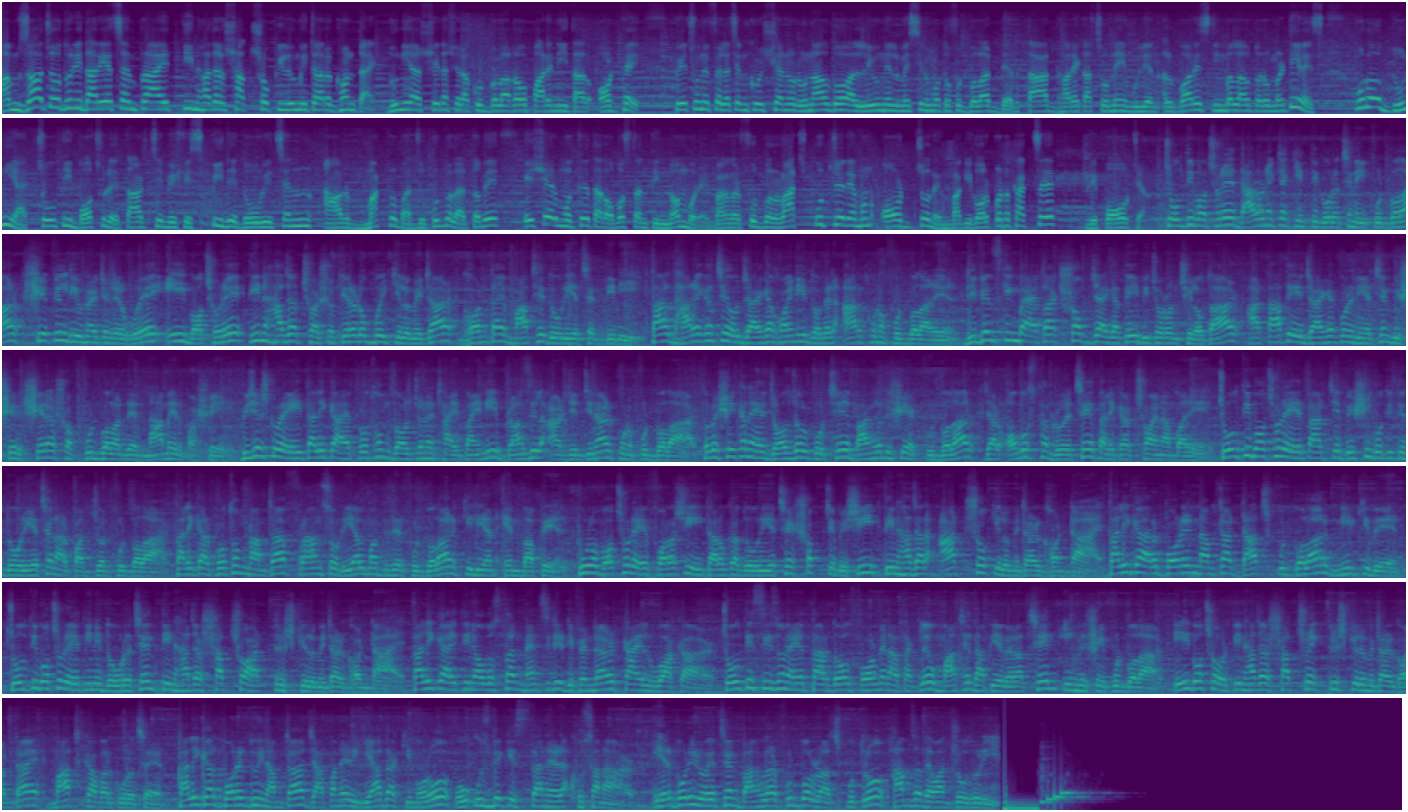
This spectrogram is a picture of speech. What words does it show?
হামজা চৌধুরী দাঁড়িয়েছেন প্রায় তিন হাজার সাতশো কিলোমিটার ঘন্টায়। দুনিয়ার সেরা সেরা ফুটবলাররাও পারেনি তার অর্ধে পেছনে ফেলেছেন ক্রিশ্চিয়ানো রোনালদো আর লিওনেল মেসির মতো ফুটবলারদের। তার ধারে কাছেও নেই উলিয়ান আলভারেস কিংবা লাউতারো মার্টিনেস। পুরো দুনিয়ায় চলতি বছরে তার চেয়ে বেশি স্পিডে দৌড়িয়েছেন আর মাত্র পাঁচজন ফুটবলার। তবে এশিয়ার মধ্যে তার অবস্থান তিন নম্বরে। বাংলার ফুটবল রাজপুত্রের এমন অর্জনে বাকি গল্পটা থাকছে রিপোর্টার। চলতি বছরে দারুণ একটা কীর্তি করেছেন এই ফুটবলার শেফিল্ড ইউনাইটেডের হয়ে এই বছরে তিন হাজার ছয়শো তিরানব্বই কিলোমিটার ঘন্টায় মাঠে দৌড়িয়েছেন তিনি। তার ধারে কাছেও জায়গা হয়নি দলের আর কোনো ফুটবলারের ডিফেন্স কিংবা অ্যাটাক সব জায়গাতেই বিচরণ ছিল তার, আর তাতে জায়গা করে নিয়েছেন বিশ্বের সেরা সব ফুটবলারদের নামের পাশে। বিশেষ করে এই তালিকায় প্রথম দশ জনে ঠাঁই পায়নি ব্রাজিল আর্জেন্টিনার কোনো ফুটবলার। তবে সেখানে জলজল করছে বাংলাদেশি এক ফুটবলার, যার অবস্থান রয়েছে তালিকার ছয় নম্বরে। চলতি বছরে তার চেয়ে বেশি গতিতে দৌড়িয়েছেন আর পাঁচজন ফুটবলার। তালিকার প্রথম নামটা ফ্রান্স ও রিয়াল মাদ্রিদের ফুটবলার কিলিয়ান এমবাপের পুরো বছরে ফরাসি এই তারকা দৌড়িয়েছে সবচেয়ে বেশি, তিন হাজার আটশো কিলোমিটার ঘন্টায়। তালিকার পরের নামটা ডাচ ফুটবলার মির্কিবেন চলতি বছরে তিনি দৌড়েছেন তিন হাজার সাতশো আটত্রিশ কিলোমিটার ঘন্টায়। তালিকায় তিনি অবস্থান ম্যানসিটির ডিফেন্ডার কাইল ওয়াকার। চলতি সিজনে তার দল ফর্মে না থাকলেও মাঠে দাপিয়ে বেড়াচ্ছেন ইংলিশ এই ফুটবলার। এই বছর তিন হাজার সাতশো একত্রিশ কিলোমিটার ঘন্টায় মাঠ কাভার করেছেন। তালিকার পরের দুই নামটা জাপানের ইয়াদা কিমোরো ও উজবেকিস্তানের খুসানার। এরপরই রয়েছেন বাংলার ফুটবল রাজপুত্র হামজা দেওয়ান চৌধুরী।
